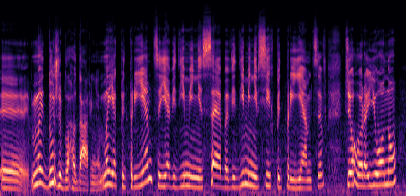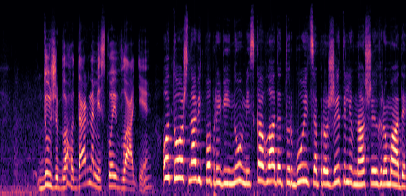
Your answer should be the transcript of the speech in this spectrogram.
Е, Ми дуже благодарні. Ми, як підприємці, я від імені себе, від імені всіх підприємців цього району дуже благодарна міської владі. Отож, навіть попри війну, міська влада турбується про жителів нашої громади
